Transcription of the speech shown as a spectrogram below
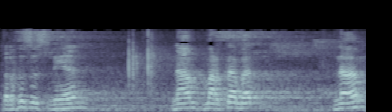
terkhusus dengan enam martabat enam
